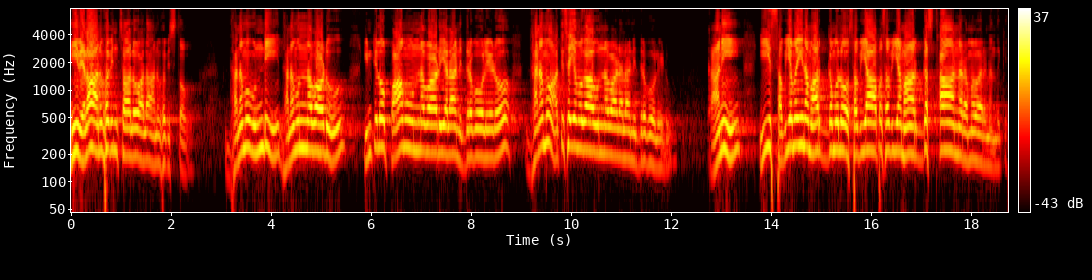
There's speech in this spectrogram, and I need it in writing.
నీవెలా అనుభవించాలో అలా అనుభవిస్తావు. ధనము ఉండి ధనమున్నవాడు ఇంటిలో పాము ఉన్నవాడు ఎలా నిద్రపోలేడో ధనము అతిశయముగా ఉన్నవాడు అలా నిద్రపోలేడు. కానీ ఈ సవ్యమైన మార్గములో సవ్యాపసవ్య మార్గస్థ అన్నారు అమ్మవారిని అందుకే.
